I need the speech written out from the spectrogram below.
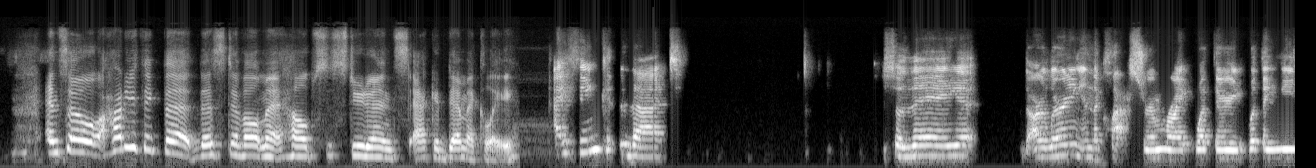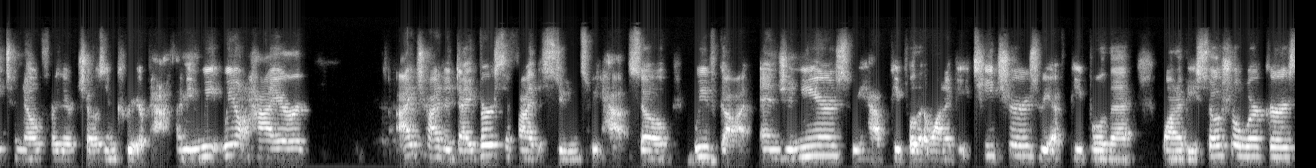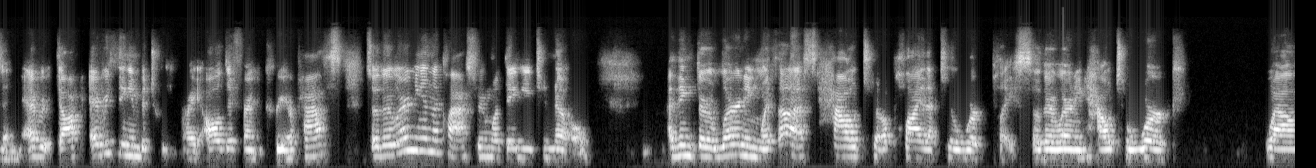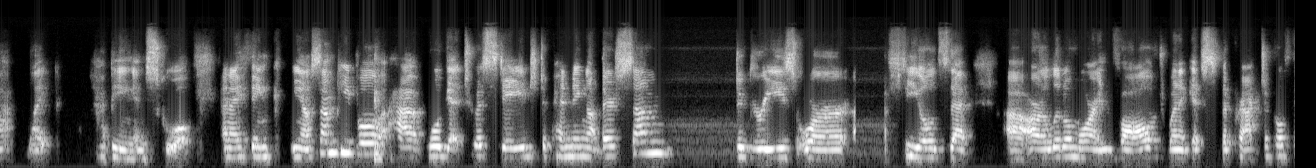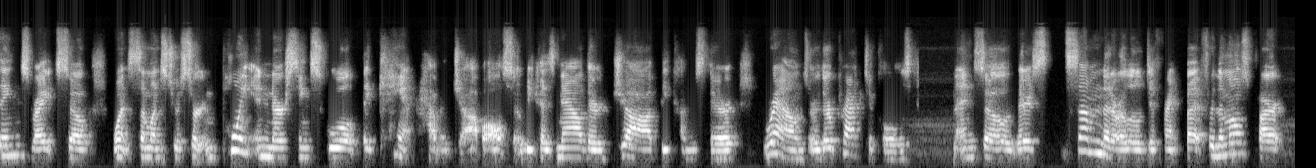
and so how do you think that this development helps students academically i think that so they are learning in the classroom right what they what they need to know for their chosen career path i mean we we don't hire I try to diversify the students we have. So we've got engineers, we have people that want to be teachers, we have people that want to be social workers, and every doc, everything in between, right? All different career paths. So they're learning in the classroom what they need to know. I think they're learning with us how to apply that to the workplace. So they're learning how to work while like being in school. And I think, you know, some people have will get to a stage depending on there's some degrees or fields that uh, are a little more involved when it gets to the practical things, right? So once someone's to a certain point in nursing school, they can't have a job also because now their job becomes their rounds or their practicals. And so there's some that are a little different, but for the most part,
